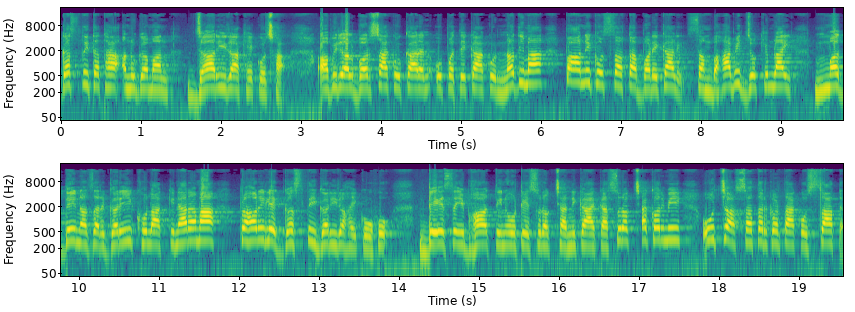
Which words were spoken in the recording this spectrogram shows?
गस्ती तथा अनुगमन जारी राखेको छ। अविरल वर्षाको कारण उपत्यकाको नदीमा पानीको सतह बढेकाले सम्भावित जोखिमलाई मध्यनजर गरी खोला किनारामा प्रहरीले गस्ती गरिरहेको हो। देशैभर तिनवटै सुरक्षा निकायका सुरक्षाकर्मी उच्च सतर्कताको साथ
